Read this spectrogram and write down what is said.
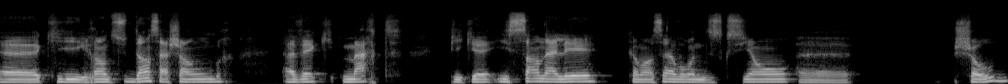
euh, qui est rendu dans sa chambre avec Marthe, puis qu'il s'en allait commencer à avoir une discussion euh, chaude.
